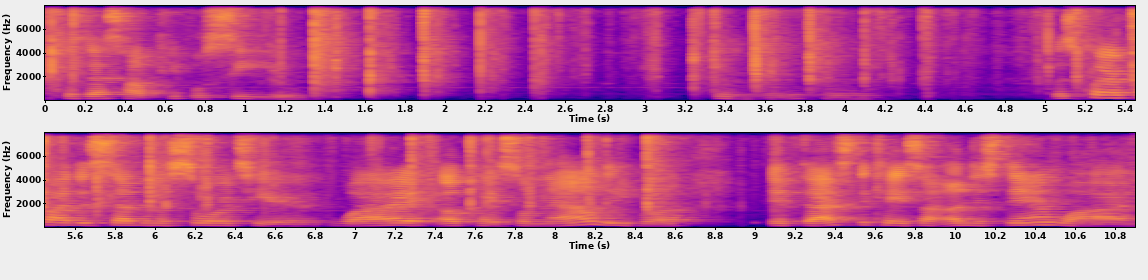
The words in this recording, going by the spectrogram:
Because that's how people see you. Mm -hmm. Let's clarify the Seven of Swords here. Why? Okay, so now Libra, if that's the case, I understand why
